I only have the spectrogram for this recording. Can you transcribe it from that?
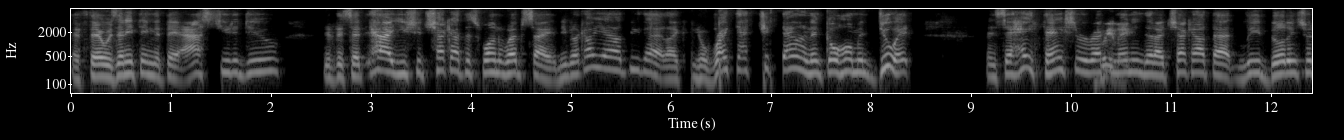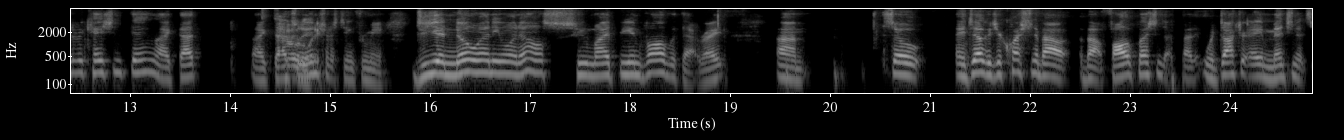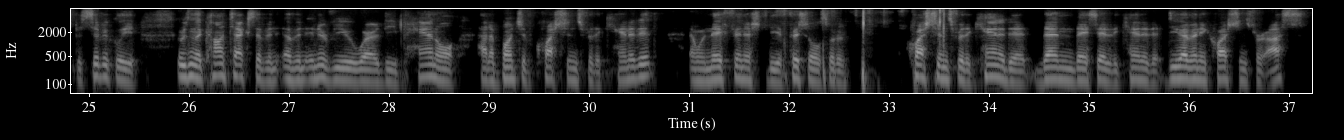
If there was anything that they asked you to do, if they said, yeah, you should check out this one website, and you'd be like, oh yeah, I'll do that. Like, you know, write that chick down and then go home and do it and say, hey, thanks for recommending that I check out that LEED building certification thing. Like that, like that's Totally. really interesting for me. Do you know anyone else who might be involved with that? Right. Um, so, Angelica, your question about about follow-up questions, I- when Dr. A mentioned it specifically, it was in the context of an of an interview where the panel had a bunch of questions for the candidate, and when they finished the official sort of questions for the candidate, then they say to the candidate, "Do you have any questions for us?"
